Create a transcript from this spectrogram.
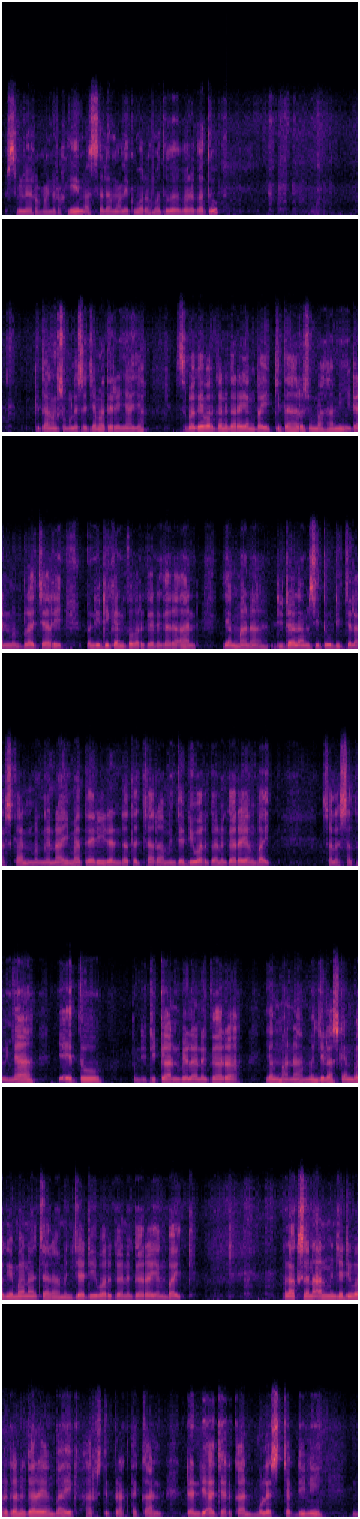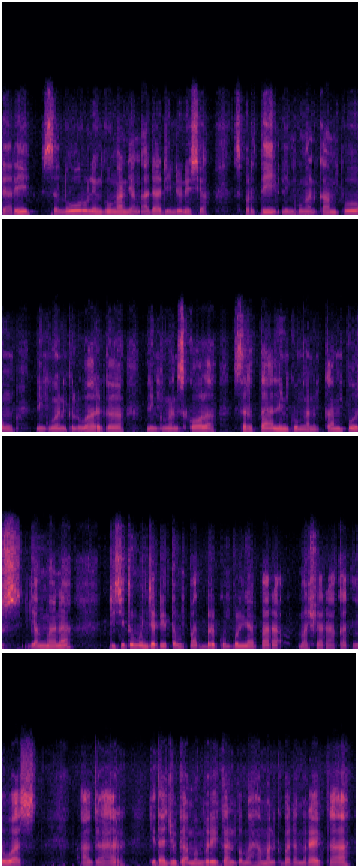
Bismillahirrahmanirrahim. Assalamualaikum warahmatullahi wabarakatuh. Kita langsung mulai saja materinya ya. Sebagai warga negara yang baik, kita harus memahami dan mempelajari pendidikan kewarganegaraan, yang mana di dalam situ dijelaskan mengenai materi dan tata cara menjadi warga negara yang baik. Salah satunya yaitu pendidikan bela negara, yang mana menjelaskan bagaimana cara menjadi warga negara yang baik. Pelaksanaan menjadi warga negara yang baik harus dipraktekkan dan diajarkan mulai sejak dini dari seluruh lingkungan yang ada di Indonesia, seperti lingkungan kampung, lingkungan keluarga, lingkungan sekolah, serta lingkungan kampus, yang mana di situ menjadi tempat berkumpulnya para masyarakat luas, agar kita juga memberikan pemahaman kepada mereka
